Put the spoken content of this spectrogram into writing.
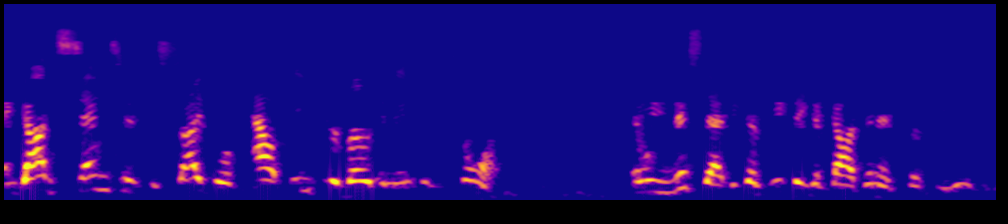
And God sends his disciples out into the boat and into the storm. And we miss that because we think if God's in it, it's supposed to be easy.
